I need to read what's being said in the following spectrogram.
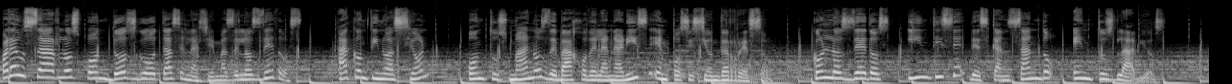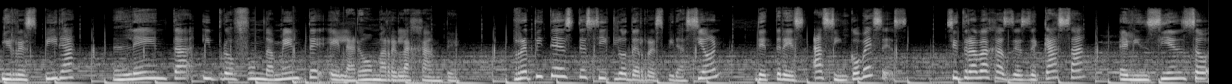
Para usarlos, pon dos gotas en las yemas de los dedos. A continuación, pon tus manos debajo de la nariz en posición de rezo, con los dedos índice descansando en tus labios. Y respira lenta y profundamente el aroma relajante. Repite este ciclo de respiración de 3 a 5 veces. Si trabajas desde casa, el incienso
